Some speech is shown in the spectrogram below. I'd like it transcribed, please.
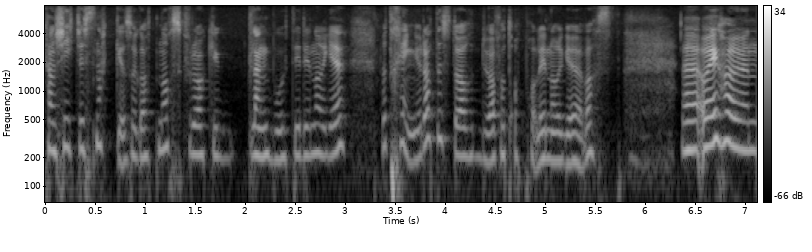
Kanskje ikke snakke så godt norsk, for du har ikke lang botid i Norge. Da trenger du at det står du har fått opphold i Norge øverst. Uh, og jeg har jo en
